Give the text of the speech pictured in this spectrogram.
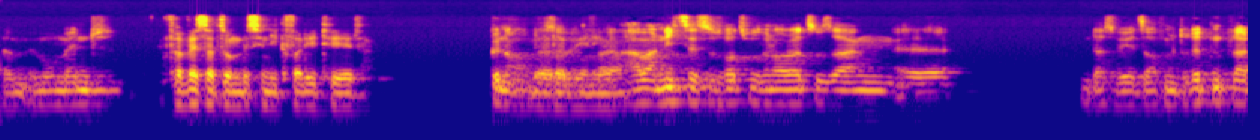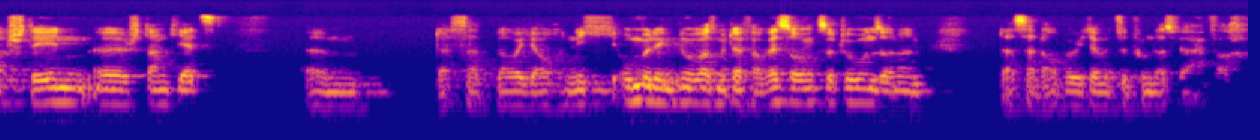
ähm, im Moment. Verwässert so ein bisschen die Qualität. Genau, das auf weniger. Aber nichtsdestotrotz muss man auch dazu sagen, äh, dass wir jetzt auf dem dritten Platz stehen, äh, stand jetzt. Ähm, das hat, glaube ich, auch nicht unbedingt nur was mit der Verwässerung zu tun, sondern das hat auch wirklich damit zu tun, dass wir einfach.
